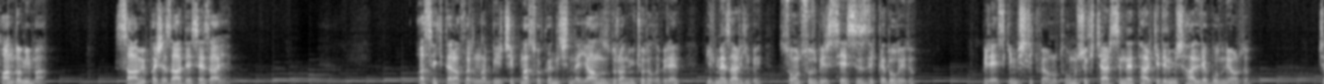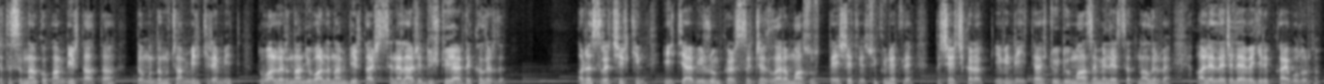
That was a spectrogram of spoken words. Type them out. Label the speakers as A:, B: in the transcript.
A: Pandomima Sami Paşazade Sezai Haseki taraflarında bir çıkmaz sokağın içinde yalnız duran üç odalı bir ev, bir mezar gibi sonsuz bir sessizlikle doluydu. Bir eskimişlik ve unutulmuşluk içerisinde terk edilmiş halde bulunuyordu. Çatısından kopan bir tahta, damından uçan bir kiremit, duvarlarından yuvarlanan bir taş senelerce düştüğü yerde kalırdı. Ara sıra çirkin, ihtiyar bir Rum karısı cadılara mahsus dehşet ve sükunetle dışarı çıkarak evinde ihtiyaç duyduğu malzemeleri satın alır ve alelacele eve girip kaybolurdu.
